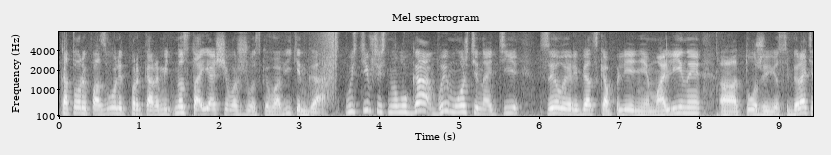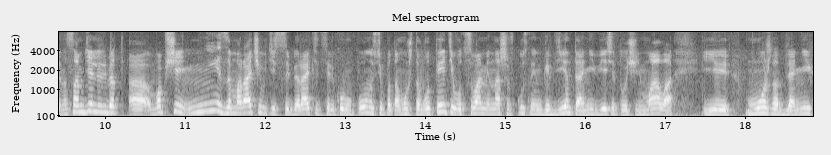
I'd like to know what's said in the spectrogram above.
который позволит прокормить настоящего жесткого викинга. Спустившись на луга, вы можете найти целое, ребят, скопление малины. А, тоже ее собирайте. На самом деле, ребят, а, вообще не заморачивайтесь, собирайте целиком полностью, потому что вот эти вот с вами наши вкусные ингредиенты, они весят очень мало, и можно для них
